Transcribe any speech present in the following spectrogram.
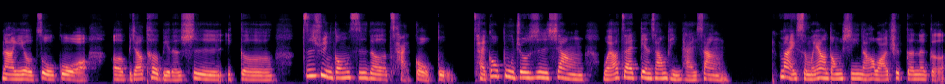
那也有做过，呃，比较特别的是一个资讯公司的采购部。采购部就是像我要在电商平台上。卖什么样的东西，然后我要去跟那个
